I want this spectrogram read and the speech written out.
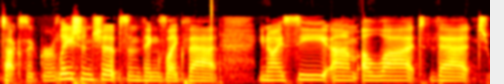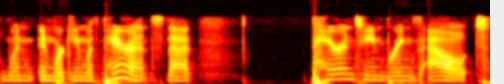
toxic relationships and things like that. You know i see um, a lot that when in working with parents that parenting brings out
